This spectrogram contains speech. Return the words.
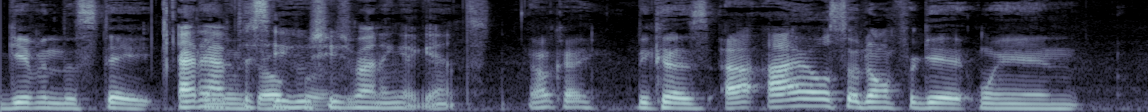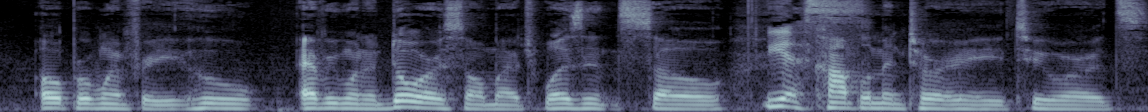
given the state, I'd have to see who she's running against. Okay, because I, I also don't forget when Oprah Winfrey, who everyone adores so much, wasn't so Yes. complimentary towards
